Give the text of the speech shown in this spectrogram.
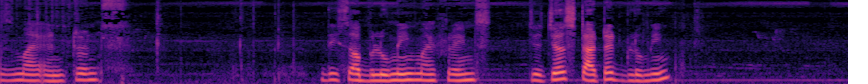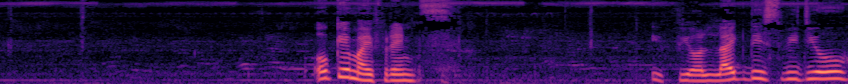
Is my entrance. These are blooming, my friends. They just started blooming. Okay, my friends. If you all like this video,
